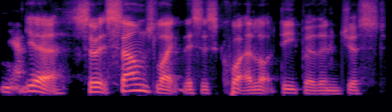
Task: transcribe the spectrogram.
Yeah. Yeah. So it sounds like this is quite a lot deeper than just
